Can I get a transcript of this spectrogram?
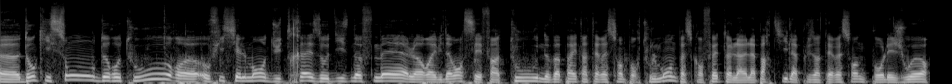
Euh, donc, ils sont de retour euh, officiellement du 13 au 19 mai. Alors, évidemment, c'est, enfin, tout ne va pas être intéressant pour tout le monde parce qu'en fait, la, la partie la plus intéressante pour les joueurs,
